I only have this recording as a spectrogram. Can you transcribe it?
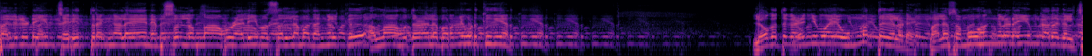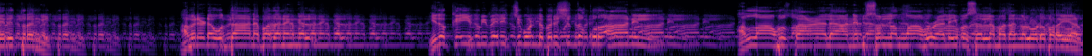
പലരുടെയും ചരിത്രങ്ങളെ നബിസുല്ലാഹു അലി വസല്ലമ തങ്ങൾക്ക് അള്ളാഹു തഴല പറഞ്ഞു കൊടുക്കുകയാണ്. ലോകത്ത് കഴിഞ്ഞുപോയ ഉമ്മത്തുകളുടെ പല സമൂഹങ്ങളുടെയും കഥകൾ ചരിത്രങ്ങൾ അവരുടെ ഉദ്ദാന പതനങ്ങൾ ഇതൊക്കെയും വിവരിച്ചുകൊണ്ട് പരിശുദ്ധ ഖുർആാനിൽ അള്ളാഹു തആല നബി സല്ലല്ലാഹു അലൈഹി വസല്ലമ തങ്ങളോട് പറയാണ്.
